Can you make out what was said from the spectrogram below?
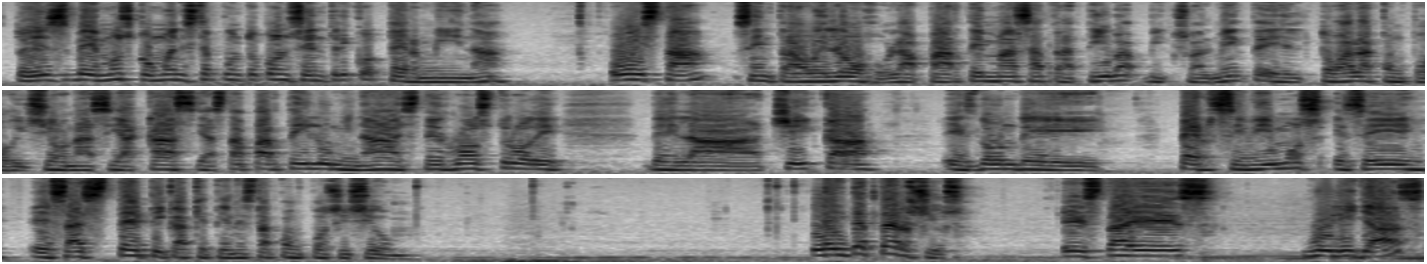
Entonces vemos cómo en este punto concéntrico termina o está centrado el ojo, la parte más atractiva visualmente de toda la composición hacia acá, hacia esta parte iluminada, este rostro de, de la chica es donde percibimos ese, esa estética que tiene esta composición. Ley de tercios. Esta es Willy Jazz.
